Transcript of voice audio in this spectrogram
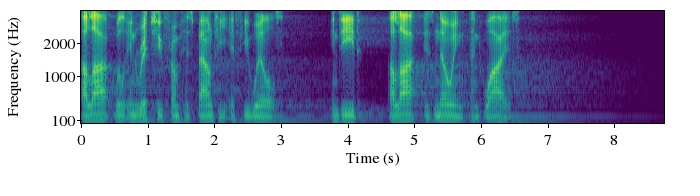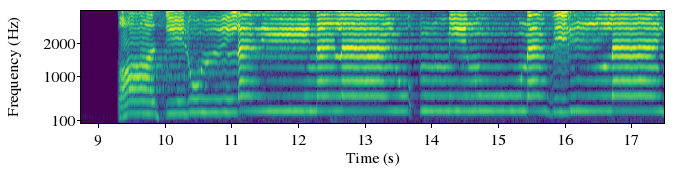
Allah will enrich you from His bounty if He wills. Indeed, Allah is knowing and wise. قاتلوا الذين لا يؤمنون بالله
